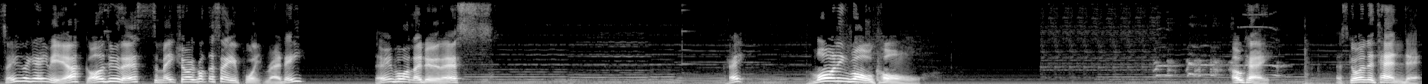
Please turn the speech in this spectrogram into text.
Save the game here. Gotta do this to make sure I got the save point ready. Very important I do this. Okay. Morning roll call. Okay. Let's go and attend it.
